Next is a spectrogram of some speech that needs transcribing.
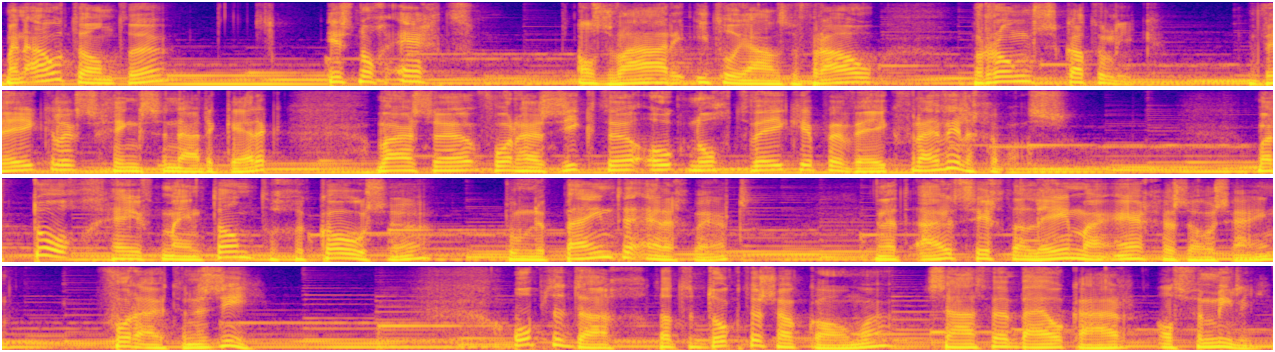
Mijn oud-tante is nog echt, als ware Italiaanse vrouw, Rooms-katholiek. Wekelijks ging ze naar de kerk, waar ze voor haar ziekte ook nog twee keer per week vrijwilliger was. Maar toch heeft mijn tante gekozen, toen de pijn te erg werd... en het uitzicht alleen maar erger zou zijn, voor euthanasie. Op de dag dat de dokter zou komen, zaten we bij elkaar als familie.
